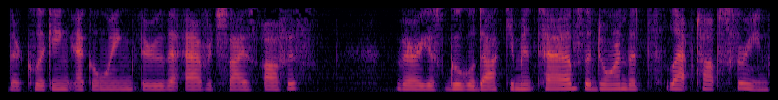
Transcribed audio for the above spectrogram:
their clicking echoing through the average sized office. Various Google document tabs adorned the laptop screen,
